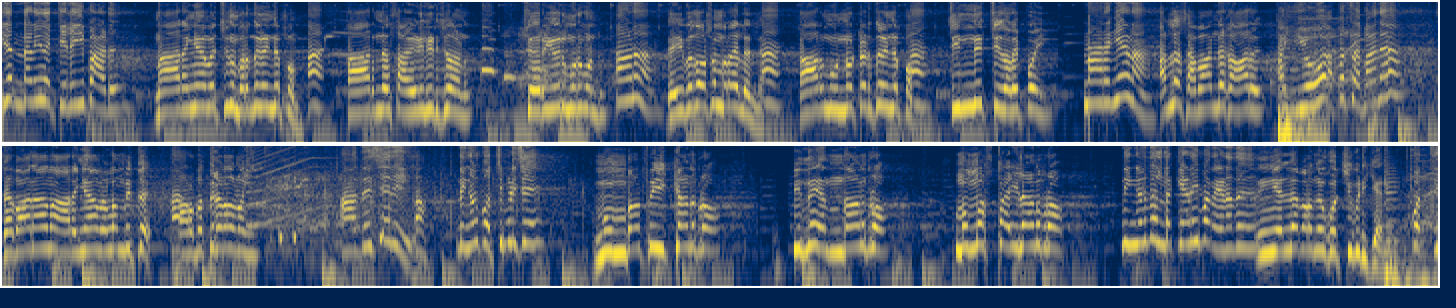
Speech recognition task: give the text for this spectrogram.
ഇതെന്താണ് ഈ തെറ്റിയില്ല ഈ പാട്? നാരങ്ങ വെച്ച് നിവർന്നു കഴിഞ്ഞപ്പം കാറിന്റെ സൈഡിൽ ഇടിച്ചതാണ്. ചെറിയൊരു മുറിവുണ്ട്. ദൈവദോഷം പറയലല്ല. കാർ മുന്നോട്ടെടുത്ത് കഴിഞ്ഞപ്പം ആ. ചിന്നിച്ചിതറിപ്പോയി നാരങ്ങയാണോ? അല്ല സബാന്റെ കാറ്. അയ്യോ അപ്പൊ സബാന? സബാന നാരങ്ങ വെള്ളം വിറ്റ് അറുപത്തി കട തുടങ്ങി അത് ശരി. നിങ്ങൾ കൊച്ചി പിടിച്ചേ. മുമ്പ ഫ്രീക്കാണ് ബ്രോ. പിന്നെ എന്താണ് ബ്രോ? മുമ്പ സ്റ്റൈലാണ് ബ്രോ. നിങ്ങൾ എന്തൊക്കെയാണ് ഈ പറയണത്? നീ അല്ലേ പറഞ്ഞു കൊച്ചു പിടിക്കാൻ? കൊച്ചി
